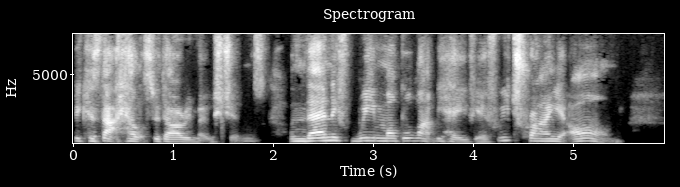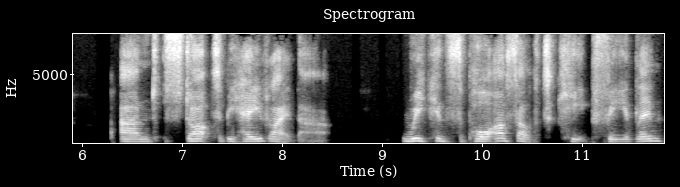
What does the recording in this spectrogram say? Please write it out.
because that helps with our emotions. And then if we model that behavior, if we try it on and start to behave like that, we can support ourselves to keep feeling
